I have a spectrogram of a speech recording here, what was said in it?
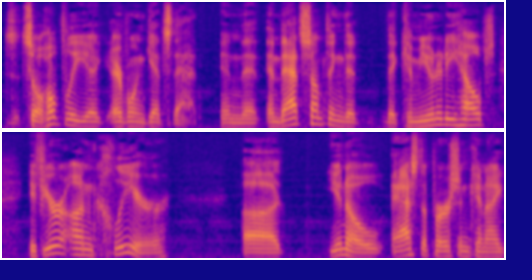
So hopefully uh, everyone gets that, and that and that's something that the community helps. If you're unclear, uh, you know, ask the person, "Can I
